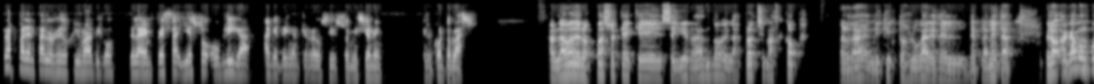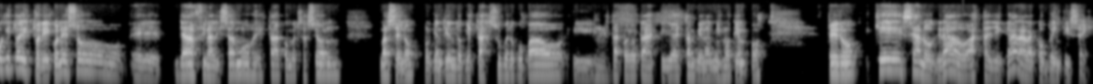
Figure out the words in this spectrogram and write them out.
transparentar los riesgos climáticos de las empresas y eso obliga a que tengan que reducir sus emisiones en el corto plazo. Hablaba de los pasos que hay que seguir dando en las próximas COP, ¿verdad? En distintos lugares del, planeta. Pero hagamos un poquito de historia y con eso eh, ya finalizamos esta conversación Marcelo, porque entiendo que estás súper ocupado y mm. estás con otras actividades también al mismo tiempo. Pero, ¿qué se ha logrado hasta llegar a la COP26?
